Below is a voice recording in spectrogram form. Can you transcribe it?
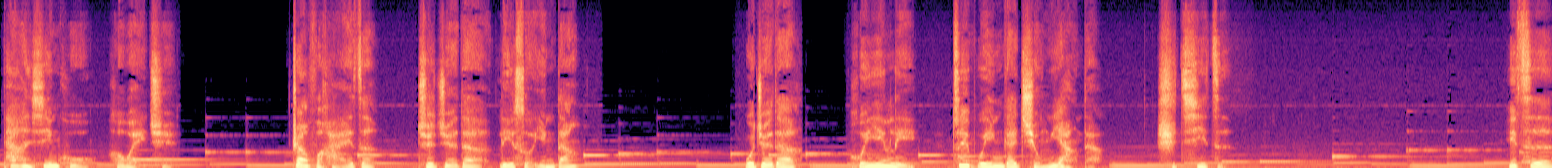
她很辛苦和委屈，丈夫、孩子。却觉得理所应当。我觉得，婚姻里最不应该穷养的，是妻子。一次，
